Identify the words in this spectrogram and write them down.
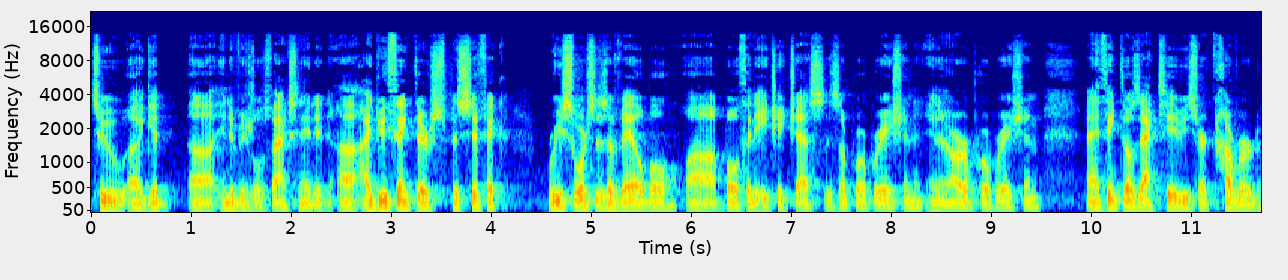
to uh, get uh, individuals vaccinated. Uh, I do think there's specific resources available, both in HHS's appropriation and in our appropriation. And I think those activities are covered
